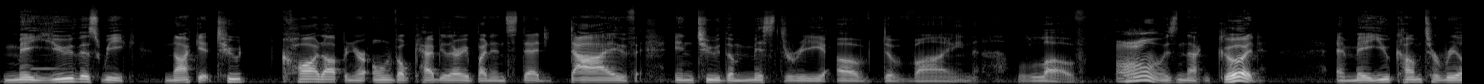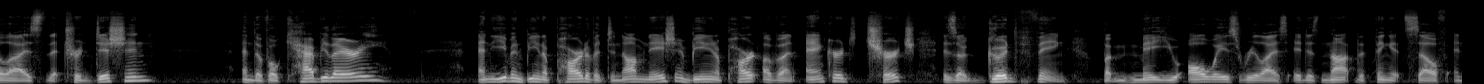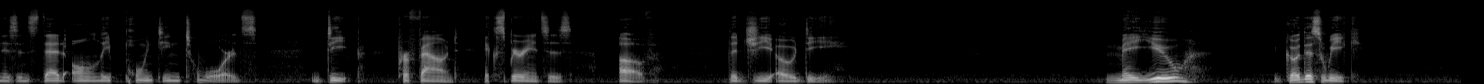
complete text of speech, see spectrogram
May you this week not get too caught up in your own vocabulary, but instead dive into the mystery of divine love. Oh, isn't that good? And may you come to realize that tradition and the vocabulary and even being a part of a denomination, being a part of an anchored church is a good thing. But may you always realize it is not the thing itself and is instead only pointing towards deep, profound experiences of the God. May you go this week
